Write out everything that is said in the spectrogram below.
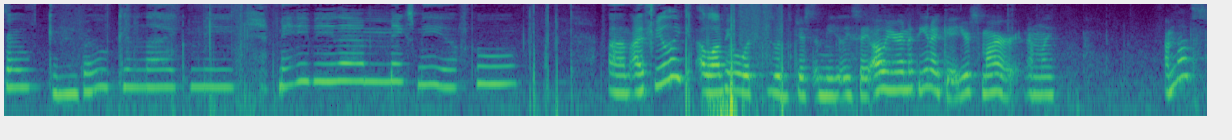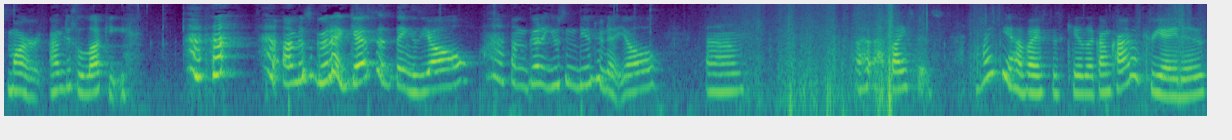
broken, broken like me. Maybe that makes me a fool. Um, I feel like a lot of people would, would just immediately say, "Oh, you're an Athena kid. You're smart." I'm like, I'm not smart. I'm just lucky. I'm just good at guessing things, y'all. I'm good at using the internet, y'all. Um, Hephaestus. I might be a Hephaestus kid. Like, I'm kind of creative.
